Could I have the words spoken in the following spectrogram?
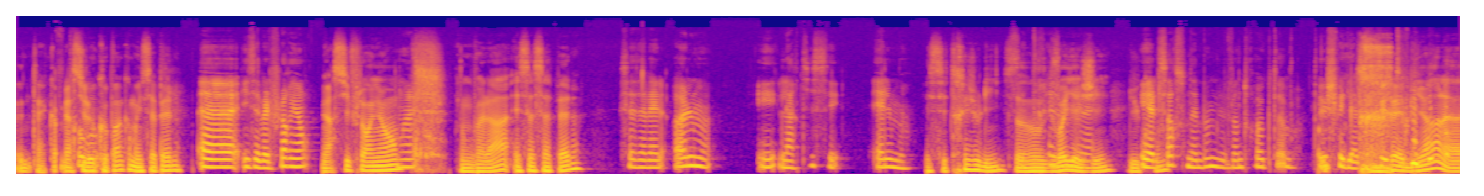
D'accord. Merci Trop le beau. copain. Comment il s'appelle? Euh, il s'appelle Florian. Merci Florian. Ouais. Donc voilà. Et ça s'appelle? Ça s'appelle Holm et l'artiste c'est Elm. Et c'est très joli. Ça va joli, voyager. Du Et coup. elle sort son album le 23 octobre. Vu, je fais de la pub Très bien, là,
